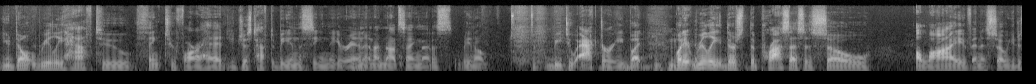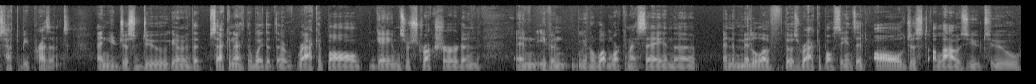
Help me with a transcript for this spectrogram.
you don't really have to think too far ahead. You just have to be in the scene that you're in. And I'm not saying that as you know to be too actory, but but it really there's the process is so alive and is so you just have to be present and you just do you know the second act the way that the racquetball games are structured and and even you know what more can I say in the in the middle of those racquetball scenes it all just allows you to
